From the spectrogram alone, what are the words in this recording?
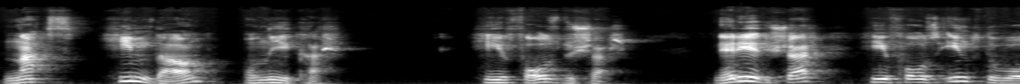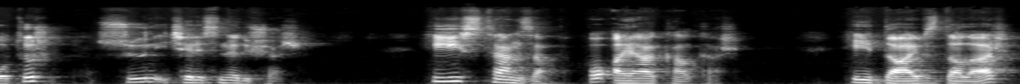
Knocks him down onu yıkar. He falls düşer. Nereye düşer? He falls into the water. Suyun içerisine düşer. He stands up. O ayağa kalkar. He dives dalar.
